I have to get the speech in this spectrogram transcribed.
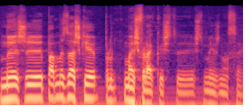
Mas, uh, pá, mas acho que é pronto, mais fraco este, este mês, não sei.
